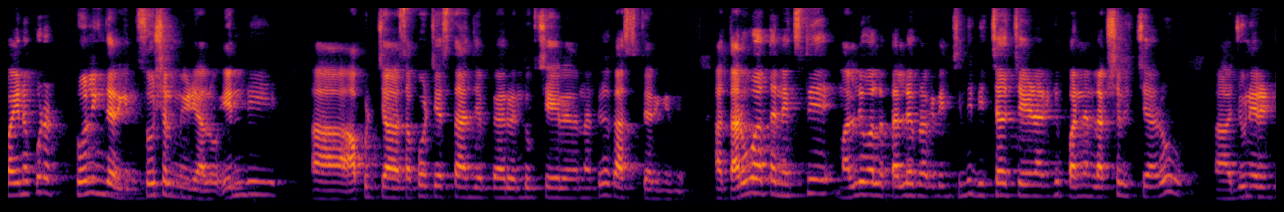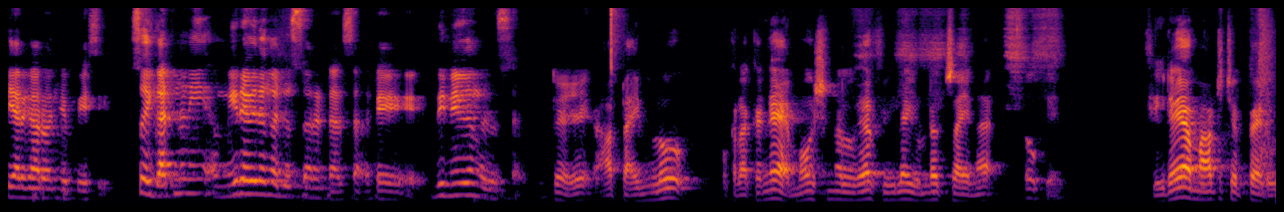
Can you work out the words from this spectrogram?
పైన కూడా ట్రోలింగ్ జరిగింది సోషల్ మీడియాలో. ఏంది అప్పుడు సపోర్ట్ చేస్తా అని చెప్పారు ఎందుకు చేయలేదు అన్నట్టుగా కాస్త జరిగింది. ఆ తర్వాత నెక్స్ట్ డే మళ్ళీ వాళ్ళ తల్లి ప్రకటించింది డిశ్చార్జ్ చేయడానికి పన్నెండు లక్షలు ఇచ్చారు జూనియర్ ఎన్టీఆర్ గారు అని చెప్పేసి. సో ఈ ఘటనని మీరే విధంగా చూస్తారంటారు సార్? అంటే దీన్ని ఏ విధంగా చూస్తారు. అంటే ఆ టైంలో ఒక రకంగా ఎమోషనల్గా ఫీల్ అయి ఉండొచ్చు ఆయన. ఓకే. ఫీల్ అయ్యి ఆ మాట చెప్పాడు.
